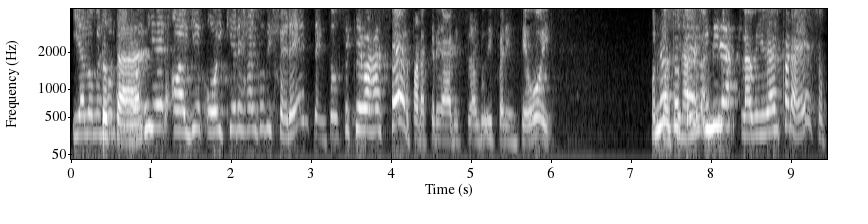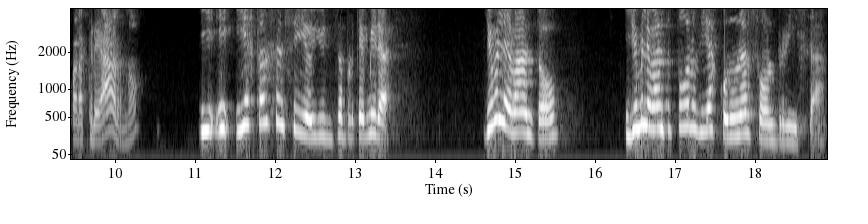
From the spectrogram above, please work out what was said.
Y a lo mejor alguien, hoy quieres algo diferente. Entonces, ¿qué vas a hacer para crear ese algo diferente hoy? Porque al final la, mira, la vida es para eso, para crear, ¿no? Y, y, es tan sencillo, Yulisa, porque mira, yo me levanto, y yo me levanto todos los días con una sonrisa.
